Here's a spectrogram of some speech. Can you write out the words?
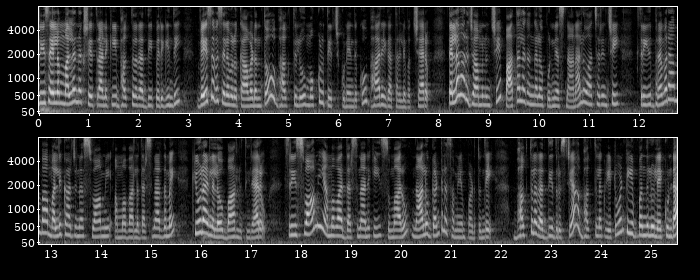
శ్రీశైలం మల్లన్న క్షేత్రానికి భక్తుల రద్దీ పెరిగింది. వేసవి సెలవులు కావడంతో భక్తులు మొక్కులు తీర్చుకునేందుకు భారీగా తరలివచ్చారు. తెల్లవారుజాము నుంచే పాతాళగంగలో పుణ్య స్నానాలు ఆచరించి శ్రీ భ్రమరాంబ మల్లికార్జున స్వామి అమ్మవార్ల దర్శనార్థమై క్యూలైన్లలో బార్లు తీరారు. శ్రీ స్వామి అమ్మవారి దర్శనానికి సుమారు నాలుగు గంటల సమయం పడుతుంది. భక్తుల రద్దీ దృష్ట్యా భక్తులకు ఎటువంటి ఇబ్బందులు లేకుండా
